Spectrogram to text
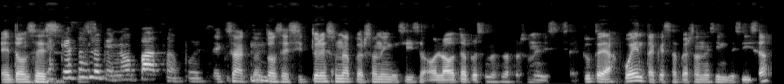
Entonces... Es que eso es lo que no pasa, pues. Exacto, entonces si tú eres una persona indecisa o la otra persona es una persona indecisa y tú te das cuenta que esa persona es indecisa,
